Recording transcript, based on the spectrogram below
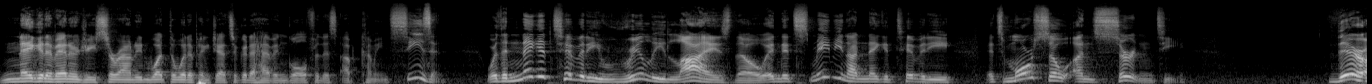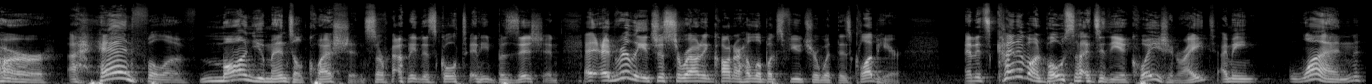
negative energy surrounding what the Winnipeg Jets are going to have in goal for this upcoming season. Where the negativity really lies, though, and it's maybe not negativity, it's more so uncertainty. There are a handful of monumental questions surrounding this goaltending position, and really it's just surrounding Connor Hellebuyck's future with this club here. And it's kind of on both sides of the equation, right? I mean, one,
